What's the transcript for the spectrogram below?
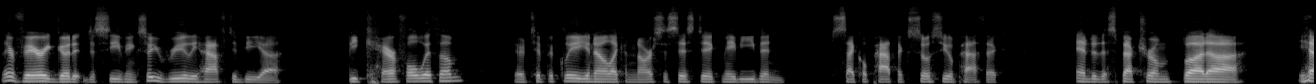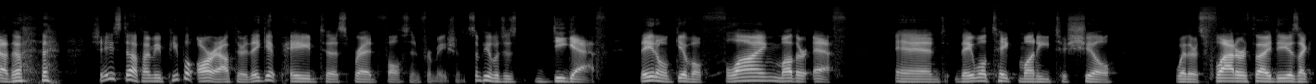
They're very good at deceiving. So you really have to be uh be careful with them. They're typically, you know, like a narcissistic, maybe even psychopathic, sociopathic end of the spectrum. But uh yeah, the shady stuff. I mean, people are out there. They get paid to spread false information. Some people just degaff. They don't give a flying mother F and they will take money to shill whether it's flat earth ideas. Like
